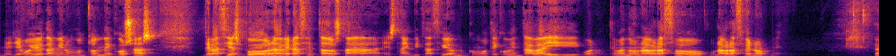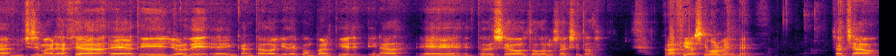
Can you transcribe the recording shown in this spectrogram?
Me llevo yo también un montón de cosas. Gracias por haber aceptado esta, esta invitación, como te comentaba, y bueno, te mando un abrazo, un abrazo enorme. Ah, muchísimas gracias eh, a ti, Jordi. Eh, encantado aquí de compartir y nada, te deseo todos los éxitos. Gracias, igualmente. Chao, chao.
